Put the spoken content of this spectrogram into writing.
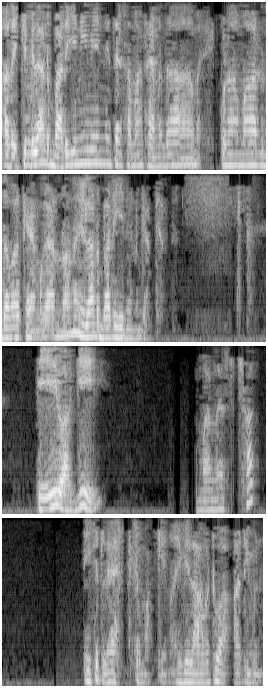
අර එකම වෙලාවට බඩගිනි වෙන්නේ දැන් සමහර හැමදාම 11 මාට දවල් කෑම ගන්නවා නම් ඒලාට බඩගිනි වෙන ගැටයක්. ඒ වගේ මනසත් ඒකට ලෑස්තිකමක් කියනවා. ඒ වෙලාවට වාඩි වෙන්න.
